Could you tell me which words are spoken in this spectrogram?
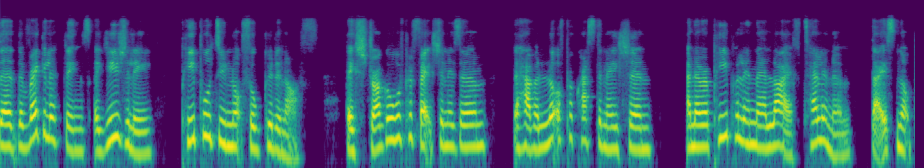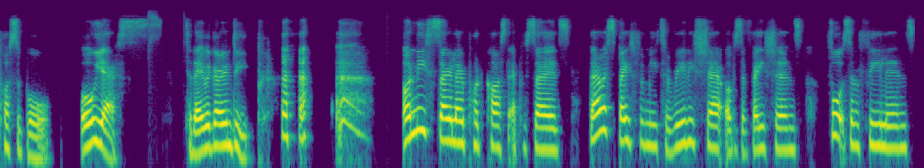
the, the regular things are usually people do not feel good enough. They struggle with perfectionism, they have a lot of procrastination, and there are people in their life telling them that it's not possible. Oh, yes, today we're going deep. On these solo podcast episodes, there is space for me to really share observations, thoughts, and feelings,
